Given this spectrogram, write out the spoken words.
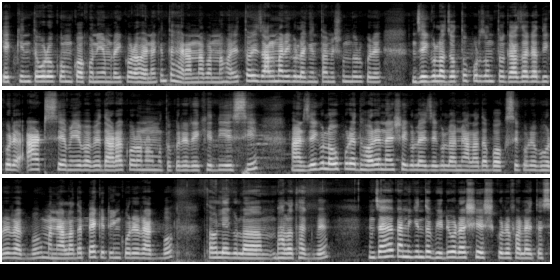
কেক কিন্তু ওরকম কখনই আমরা ই করা হয় না, কিন্তু হ্যাঁ রান্না বান্না হয়। তো এই জালমারিগুলো কিন্তু আমি সুন্দর করে যেগুলো যত পর্যন্ত গাজাগাদি করে আটছে, আমি এভাবে দাঁড়া করানোর মতো করে রেখে দিয়েছি। আর যেগুলো উপরে ধরে নাই সেগুলো যেগুলো আমি আলাদা বক্সে করে ভরে রাখব মানে আলাদা প্যাকেটিং করে রাখব, তাহলে এগুলো ভালো থাকবে। যাই হোক, আমি কিন্তু ভিডিওটা শেষ করে ফেলাইতেছি।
